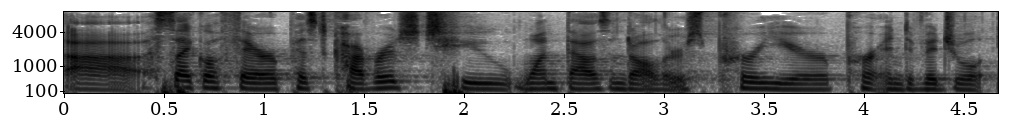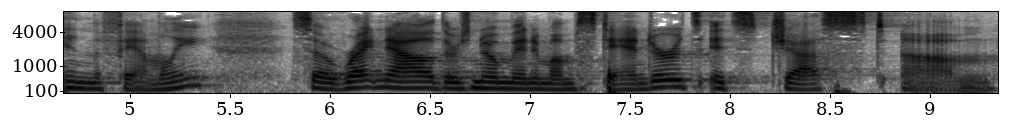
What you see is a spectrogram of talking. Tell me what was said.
uh, psychotherapist coverage to $1,000 per year per individual in the family. So right now, there's no minimum standards. It's just um,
